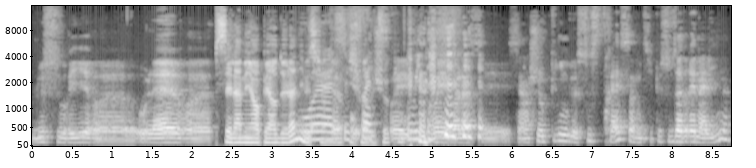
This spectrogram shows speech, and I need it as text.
le sourire euh, aux lèvres. C'est la meilleure période de l'année, ouais, pour faire du shopping. Oui, oui. voilà, c'est un shopping sous stress, un petit peu sous adrénaline.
